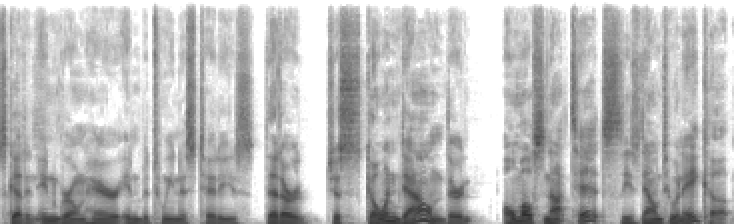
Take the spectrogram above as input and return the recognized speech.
He's got an ingrown hair in between his titties that are just going down. They're almost not tits. He's down to an A cup.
